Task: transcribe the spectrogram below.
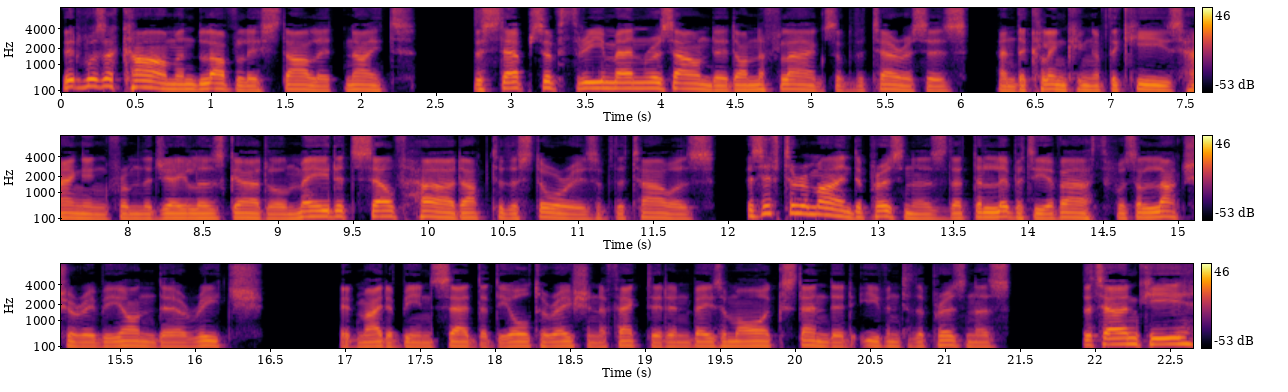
It was a calm and lovely starlit night. The steps of three men resounded on the flags of the terraces, and the clinking of the keys hanging from the jailer's girdle made itself heard up to the stories of the towers, as if to remind the prisoners that the liberty of earth was a luxury beyond their reach. It might have been said that the alteration effected in Baisemeaux extended even to the prisoners, the turnkey,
